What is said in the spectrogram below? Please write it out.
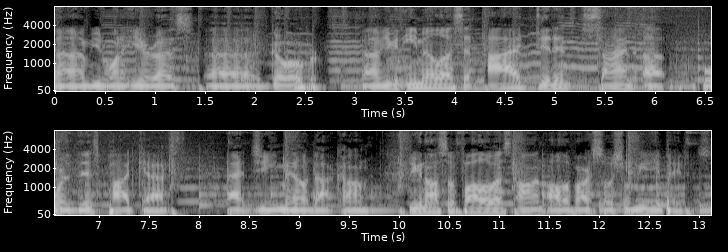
um, you'd want to hear us uh, go over. Um, you can email us at I didn't sign up for this podcast at gmail.com. You can also follow us on all of our social media pages.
